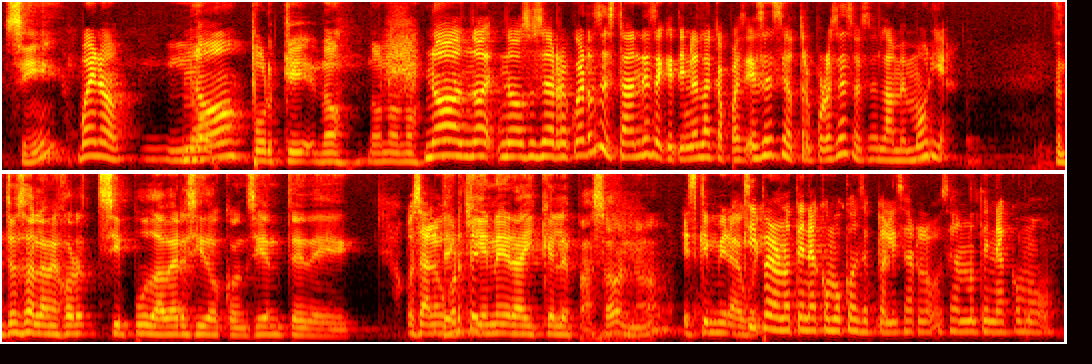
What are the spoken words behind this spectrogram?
¿Sí? bueno, No. no. Porque. No, no, no, no. No, no, no, sus recuerdos están desde que tienes la capacidad. Ese es otro proceso, esa es la memoria. Entonces a lo mejor sí pudo haber sido consciente de, O sea, a lo de mejor. te- quién era y qué le pasó, ¿no? Es que mira, güey. Sí, pero no tenía cómo conceptualizarlo, o sea, no tenía cómo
